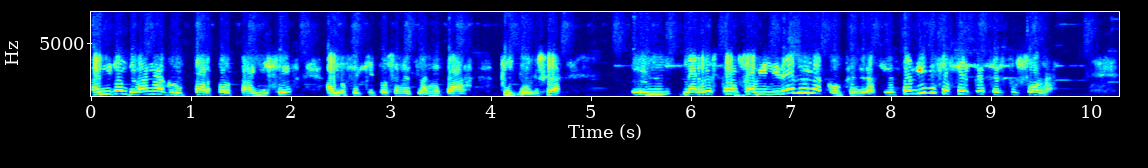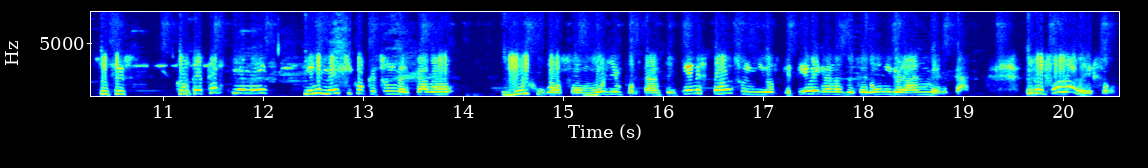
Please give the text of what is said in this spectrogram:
ahí donde van a agrupar por países a los equipos en el planeta fútbol. O sea, la responsabilidad de una confederación también es hacer crecer su zona. Entonces, CONCACAF tiene, tiene México, que es un mercado muy jugoso, muy importante, y tiene Estados Unidos, que tiene ganas de ser un gran mercado. Pero fuera de eso,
